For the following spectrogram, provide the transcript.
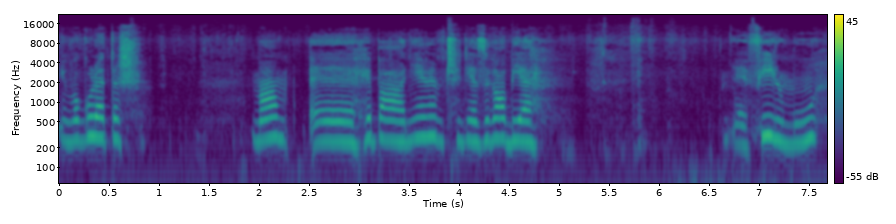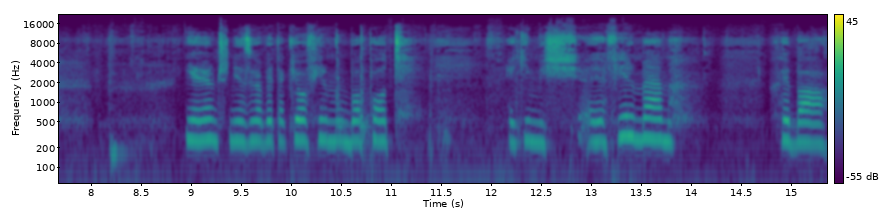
I w ogóle też mam e, chyba, nie wiem czy nie zrobię e, filmu, Nie wiem, czy nie zrobię takiego filmu, bo pod jakimś e, filmem chyba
